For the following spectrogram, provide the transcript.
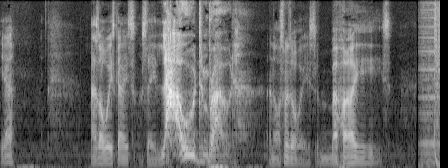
yeah, as always, guys, stay loud and proud. And awesome as always. Bye bye.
